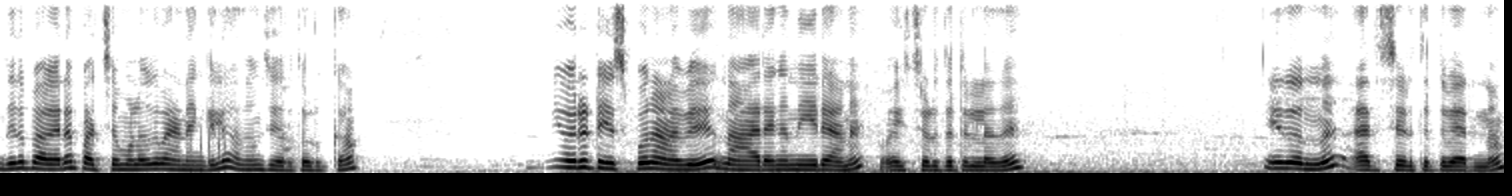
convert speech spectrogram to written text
ഇതിന് പകരം പച്ചമുളക് വേണമെങ്കിൽ അതും ചേർത്ത് കൊടുക്കാം. ഇനി ഒരു ടീസ്പൂൺ അളവിൽ നാരങ്ങ നീരാണ് ഒഴിച്ചെടുത്തിട്ടുള്ളത്. ഇതൊന്ന് അരച്ചെടുത്തിട്ട് വരണം.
